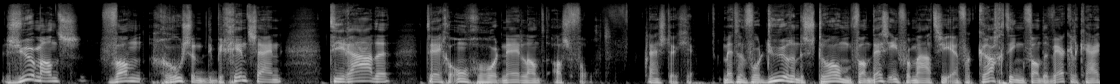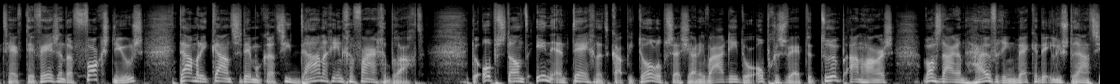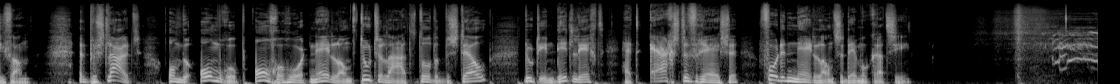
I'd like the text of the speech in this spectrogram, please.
Zuurmans van Groesen, die begint zijn tirade tegen Ongehoord Nederland als volgt. Klein stukje. Met een voortdurende stroom van desinformatie en verkrachting van de werkelijkheid heeft tv-zender Fox News de Amerikaanse democratie danig in gevaar gebracht. De opstand in en tegen het kapitool op 6 januari door opgezweepte Trump-aanhangers was daar een huiveringwekkende illustratie van. Het besluit om de omroep Ongehoord Nederland toe te laten tot het bestel doet in dit licht het ergste vrezen voor de Nederlandse democratie.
